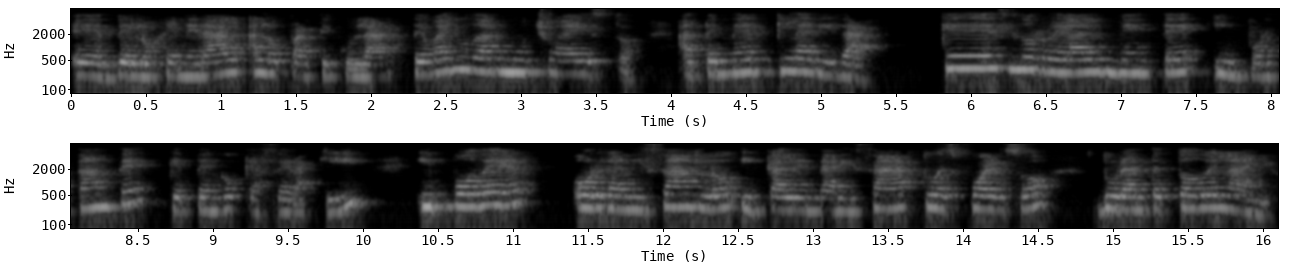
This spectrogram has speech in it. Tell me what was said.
eh, de lo general a lo particular, te va a ayudar mucho a esto, a tener claridad. ¿Qué es lo realmente importante que tengo que hacer aquí? Y poder organizarlo y calendarizar tu esfuerzo durante todo el año.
